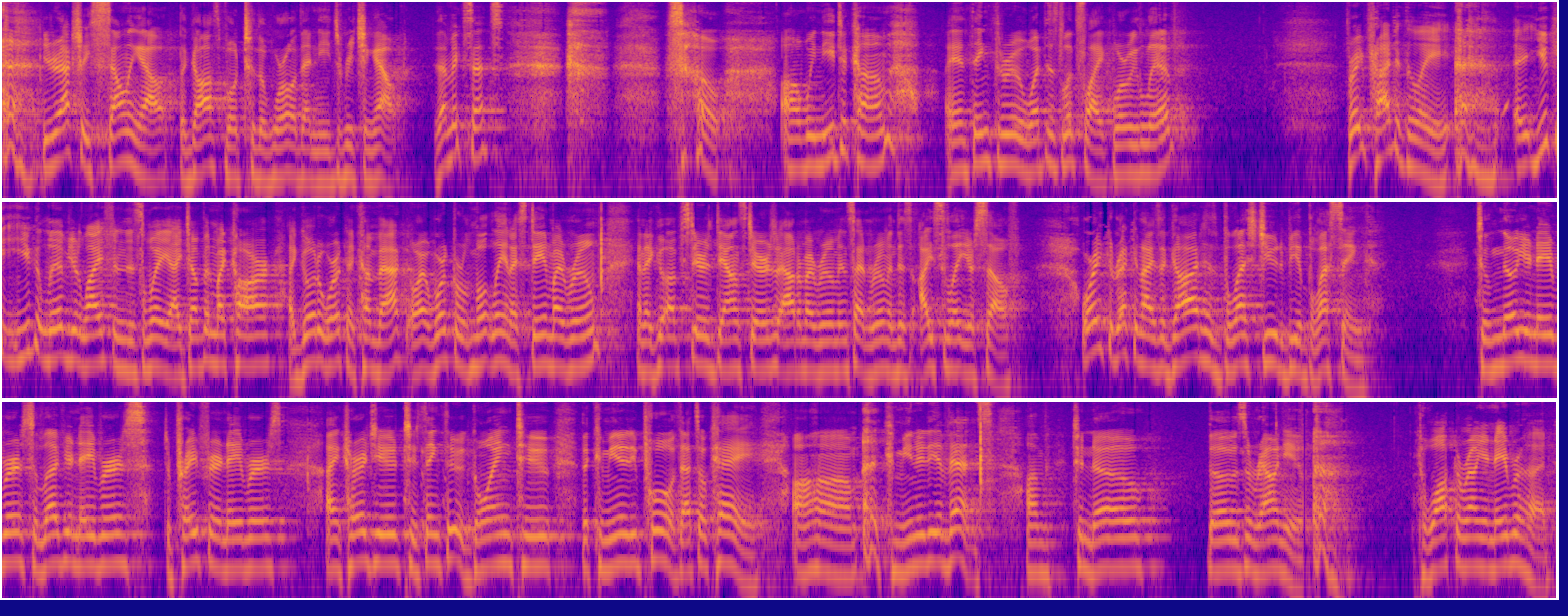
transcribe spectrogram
you're actually selling out the gospel to the world that needs reaching out. Does that make sense? so uh, we need to come and think through what this looks like where we live. Very practically, you can, you can live your life in this way. I jump in my car, I go to work and come back, or I work remotely and I stay in my room, and I go upstairs, downstairs, out of my room, inside my room, and just isolate yourself. Or you could recognize that God has blessed you to be a blessing to know your neighbors, to love your neighbors, to pray for your neighbors. I encourage you to think through going to the community pool if that's okay, um, community events, um, to know those around you, to walk around your neighborhood.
